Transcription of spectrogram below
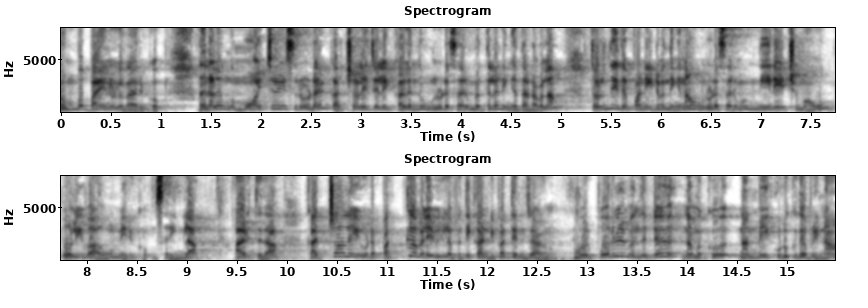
ரொம்ப பயனுள்ளதாக இருக்கும். அதனால் உங்கள் மாய்ச்சரைசரோட கற்றாழை ஜலை கலந்து உங்களோட சருமத்தில் நீங்கள் தடவலாம். தொடர்ந்து இதை பண்ணிட்டு வந்தீங்கன்னா உங்களோட சருமம் நீரேற்றமாகவும் பொலிவாகவும் இருக்கும். சரிங்களா? அடுத்ததா கற்றாழையோட பக்க விளைவுகளை பற்றி கண்டிப்பாக தெரிஞ்சாகணும். ஒரு பொருள் வந்துட்டு நமக்கு நன்மை கொடுக்குது அப்படின்னா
